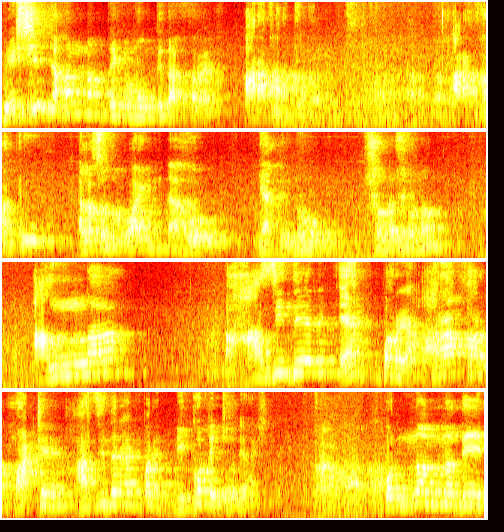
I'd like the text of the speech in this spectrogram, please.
বেশি জাহান্নাম থেকে মুক্তি দান করেন আরাফার দিন। আরাফার দিন। আল্লাহ শোনো শোনো। আল্লাহ হাজিদের একবারে আরাফার মাঠে হাজিদের একবারে নিকটে চলে আসে অন্য অন্য দিন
